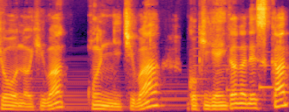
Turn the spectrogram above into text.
今日の日は、こんにちは、ご機嫌いかがですか？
